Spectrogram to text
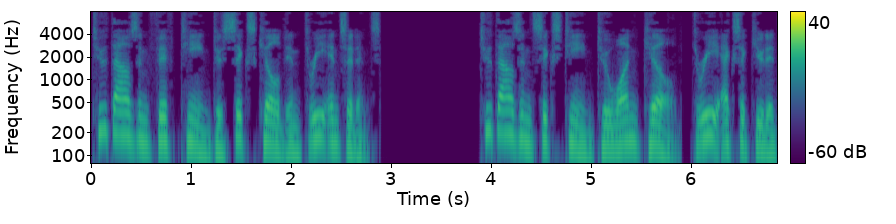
2015 to 6 killed in 3 incidents. 2016 to 1 killed 3 executed.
